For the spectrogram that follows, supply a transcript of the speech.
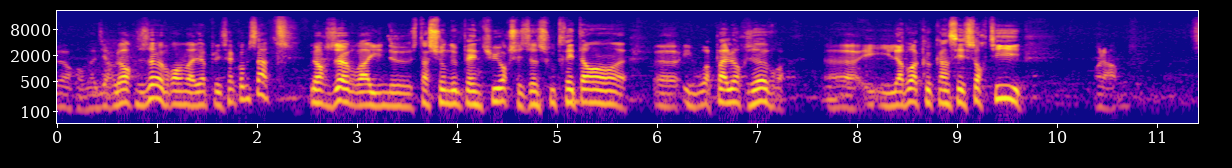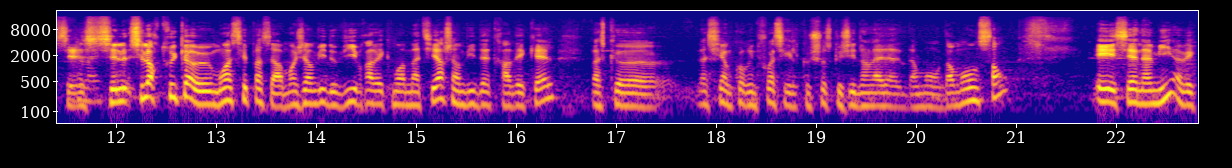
leur on va dire leurs œuvres, on va appeler ça comme ça, leurs œuvres à une station de peinture chez un sous-traitant, euh, ils voient pas leurs œuvres, ils la voient que quand c'est sorti. Voilà, c'est leur truc à eux. Moi, c'est pas ça. Moi, j'ai envie de vivre avec moi matière, j'ai envie d'être avec elle, parce que l'acier, encore une fois, c'est quelque chose que j'ai dans, dans, mon, dans mon sang. Et c'est un ami. Avec,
